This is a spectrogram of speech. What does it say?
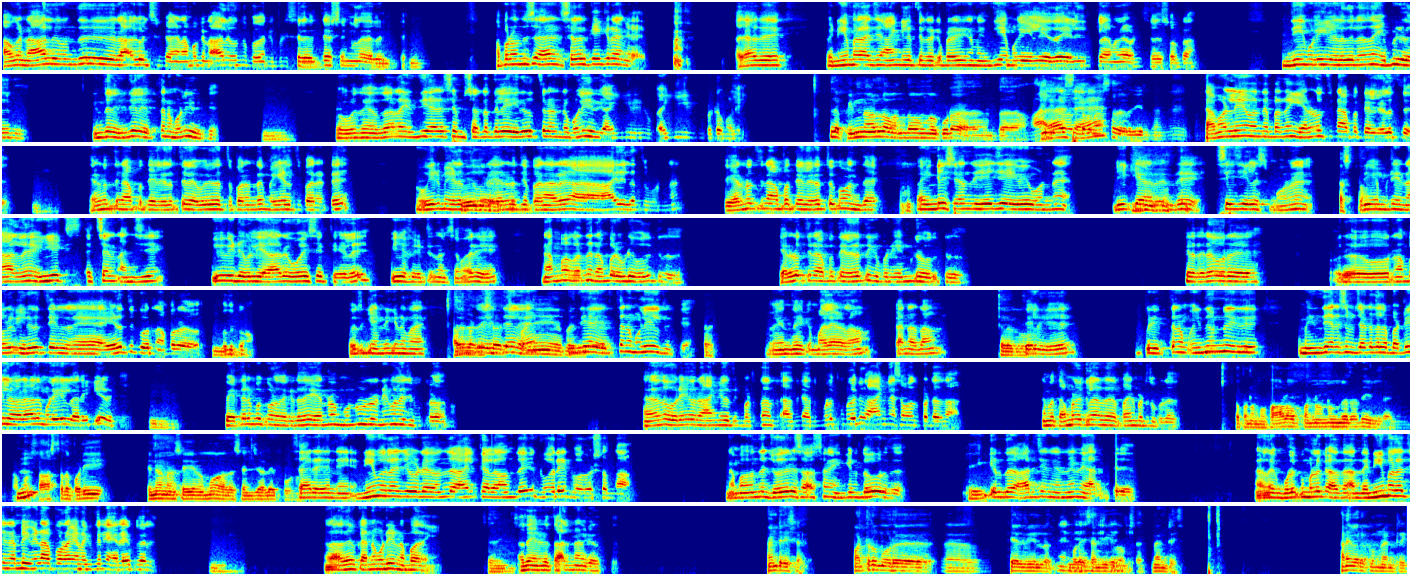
அவங்க நாலு வந்து ராகு வச்சிருக்காங்க. நமக்கு நாலு வந்து புதன். இப்படி சில வித்தியாசங்கள் அதில் இருக்கு. ம். அப்புறம் வந்து சார் சிலர் கேட்குறாங்க அதாவது இப்போ நியமராஜ் ஆங்கிலத்தில் இருக்க பிறகு நம்ம இந்திய மொழியில் ஏதோ எழுதிருக்கலாமே அப்படின்னு சொல்லி சொல்கிறாங்க இந்திய மொழியில் எழுதுனா எப்படி எழுதுது இந்த இந்தியாவில் எத்தனை மொழி இருக்கு. இப்போ உதாரணம் இந்திய அரசியல் சட்டத்திலே இருபத்தி ரெண்டு மொழி இருக்கு அங்கீகரி அங்கீகரிக்கப்பட்ட மொழி. இல்ல பின்னால வந்தவங்க கூட இந்த எழுதியிருக்காங்க. தமிழ்லேயும் வந்து பார்த்தீங்கன்னா இரநூத்தி நாற்பத்தேழு எழுத்து. இரநூத்தி நாற்பத்தேழு எழுத்து உயிரெழுத்து பன்னெண்டு மெய் எழுத்து பதினெட்டு. உயிர்மை எழுத்து ஒரு. இரநூத்தி பதினாறு ஆயுத எழுத்து ஒன்று இரநூத்தி நாற்பத்தேழு எழுத்துக்கும் இந்த இப்போ இங்கிலீஷ்ல இருந்து ஏஜேவி ஒன்று டிகேஆர் ரெண்டு சிஜிஎல்எஸ் மூணு கஷ்டம். பிஎம்டி நாலு இஎக்ஸ் ஹெச்என் அஞ்சு யூவிடபிள்யூ ஆறு ஓஎஸ்எட் ஏழு பிஎஃப் எட்டுன்னு வச்ச மாதிரி நம்ம வந்து நம்பர் இப்படி ஒதுக்குறது? இரநூத்தி நாற்பத்தேழு எழுத்துக்கு இப்படி எண்கள் ஒதுக்குறது. கிட்டத்தட்ட ஒரு ஒரு ஒரு நம்பருக்கு இருபத்தேழு எழுத்துக்கு ஒரு நம்பர். ஒதுக்கணும். ஒதுக்கி இன்னைக்கு நம்ம இப்ப இந்தியாவில் எத்தனை மொழிகள் இருக்கு? இந்த மலையாளம் கன்னடம் தெலுங்கு. இப்படி இத்தனை இது இன்னும் இது நம்ம இந்திய அரசு சட்டத்தில் பட்டியலில் வராத மொழிகள் நிறைய இருக்கு. இப்போ எத்தனை புக் எழுத கிட்டத்தட்ட இரநூறு முந்நூறு நியூமலஜி புக் எழுதணும் அதாவது ஒரே ஒரு ஆங்கிலத்துக்கு மட்டும்தான் அது அது முழுக்க முழுக்க ஆங்கிலம் சம்மந்தப்பட்டது தான். நம்ம தமிழுக்கெல்லாம் அதை பயன்படுத்தக்கூடாது. அப்ப நம்ம ஃபாலோ பண்ணணுங்கிறது இல்லை. நம்ம. சாஸ்திரப்படி என்னென்ன செய்யணுமோ அதை செஞ்சாலே போதும். சார் நியூமராஜியோட வந்து ஆயுள் காலம் வந்து நூறே நூறு வருஷம் தான் நம்ம வந்து ஜோதிட சாஸ்திரம் எங்கிருந்தோ வருது எங்கிருந்து ஆரிஜின் என்னன்னு யாருக்கு தெரியாது. அதனால முழுக்க முழுக்க அது அந்த நியூமராஜி நம்பி வீணா போறாங்க எனக்கு தெரியும் நிறைய பேர். அதை கண்ண முடியும் நம்பாதீங்க. சரிங்க அதான் என்னோட தாழ்மையான கருத்து. நன்றி சார். மற்றும் ஒரு கேள்வியில். உங்களை சந்திக்கிறோம் சார். நன்றி. அனைவருக்கும் நன்றி.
